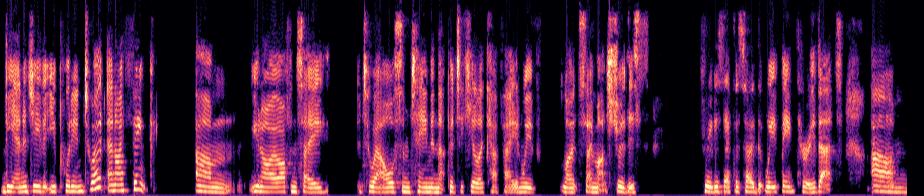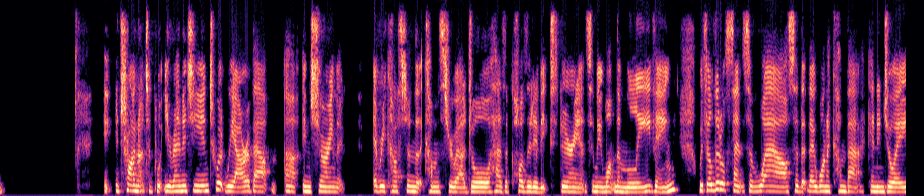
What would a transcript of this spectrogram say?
the energy that you put into it. And I think, um, you know, I often say to our awesome team in that particular cafe, and we've learnt so much through this through this episode that we've been through that um, try not to put your energy into it. We are about uh, ensuring that every customer that comes through our door has a positive experience and we want them leaving with a little sense of wow so that they want to come back and enjoy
